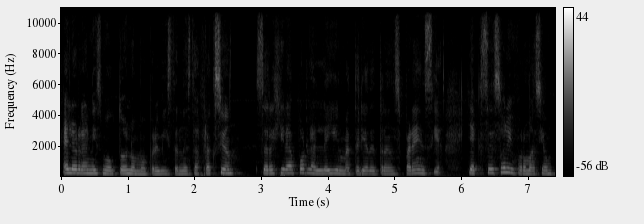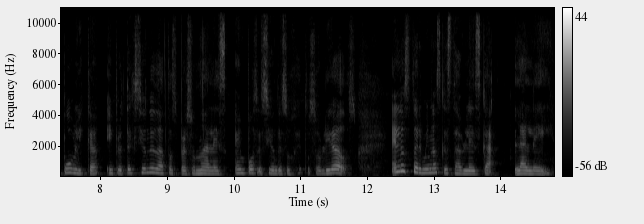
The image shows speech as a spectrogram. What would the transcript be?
El organismo autónomo previsto en esta fracción se regirá por la ley en materia de transparencia y acceso a la información pública y protección de datos personales en posesión de sujetos obligados, en los términos que establezca la ley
